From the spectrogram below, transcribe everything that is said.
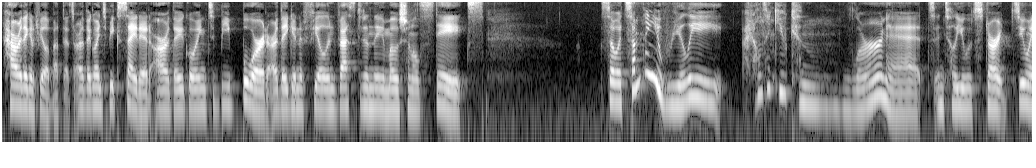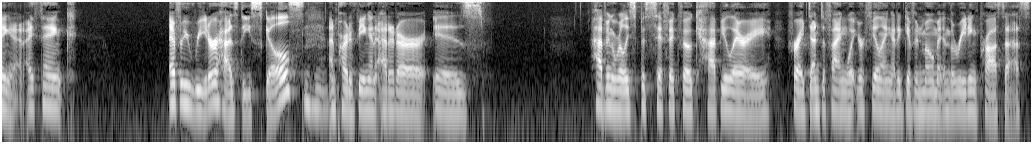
how are they going to feel about this? Are they going to be excited? Are they going to be bored? Are they going to feel invested in the emotional stakes? So it's something you really, I don't think you can learn it until you start doing it. I think every reader has these skills, mm-hmm. and part of being an editor is having a really specific vocabulary for identifying what you're feeling at a given moment in the reading process.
